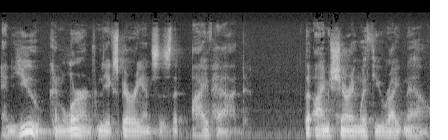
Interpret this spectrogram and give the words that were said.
And you can learn from the experiences that I've had, that I'm sharing with you right now.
